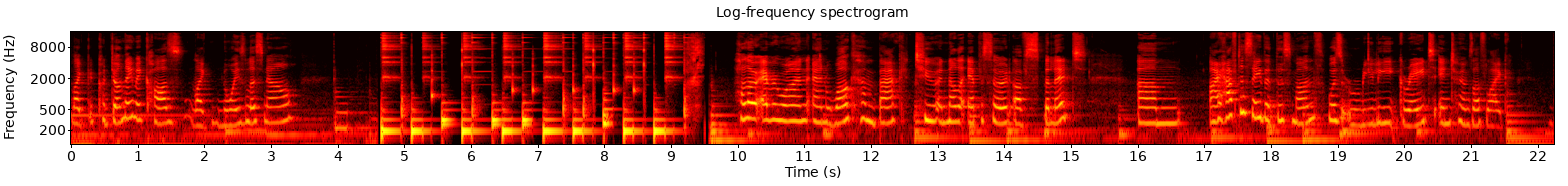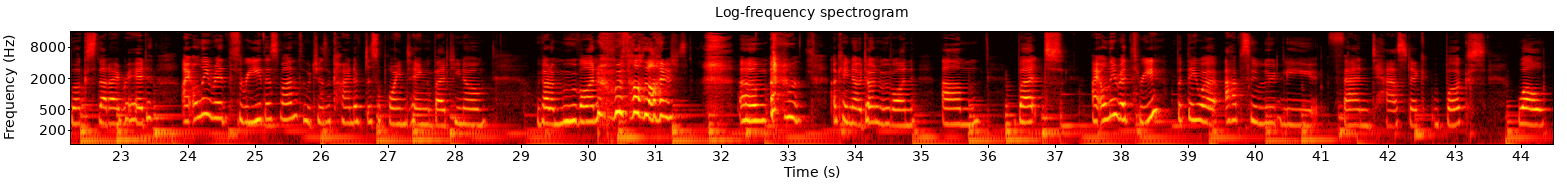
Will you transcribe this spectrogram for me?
Like, don't they make cars like noiseless now? Hello, everyone, and welcome back to another episode of Spill It. Um, I have to say that this month was really great in terms of like books that I read. I only read three this month, which is kind of disappointing, but you know, we gotta move on with our lives. Um, okay, no, don't move on. Um, but I only read three, but they were absolutely fantastic books. Well,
